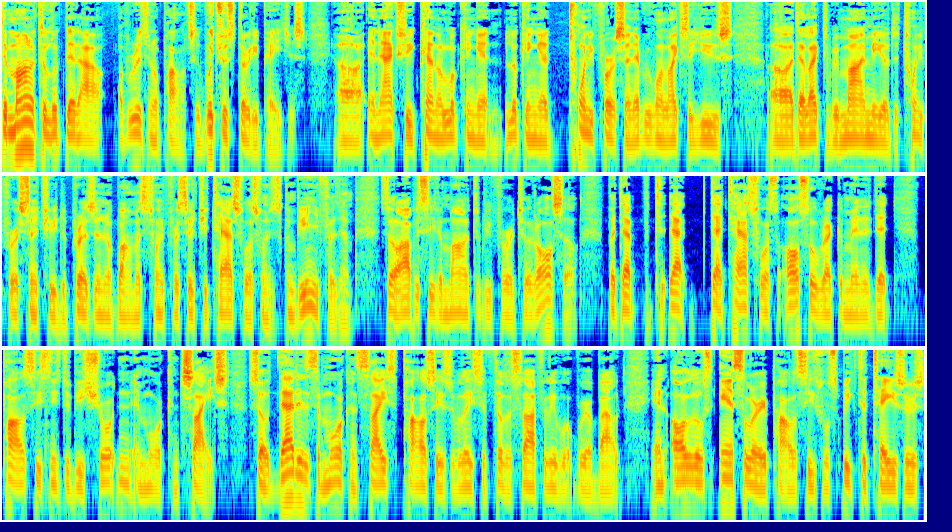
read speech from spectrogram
the monitor looked at our original policy, which was 30 pages, uh, and actually kind of looking at looking at 21st, and everyone likes to use, uh, they like to remind me of the 21st century, the President Obama's 21st century task force when it's convenient for them. So obviously the monitor referred to it also. But that, that, that task force also recommended that policies need to be shortened and more concise. So that is the more concise policy as relates to philosophically what we're about. And all of those ancillary policies will speak to tasers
